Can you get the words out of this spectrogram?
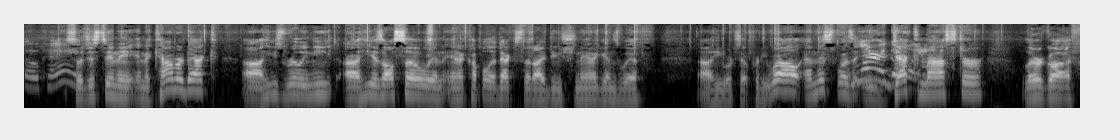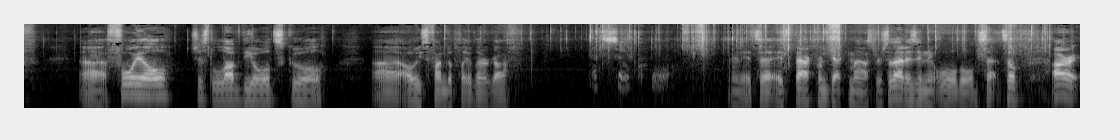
Okay. So just in a in a counter deck, uh, he's really neat. Uh, he is also in, in a couple of decks that I do shenanigans with. Uh, he works out pretty well. And this was a deck master, Lurgoth, uh, foil. Just love the old school. Uh, always fun to play Lurgoth. That's so cool. And it's a, it's back from Deckmaster, so that is in the old old set. So, all right,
